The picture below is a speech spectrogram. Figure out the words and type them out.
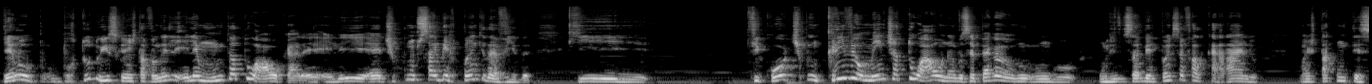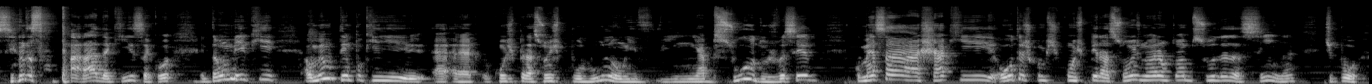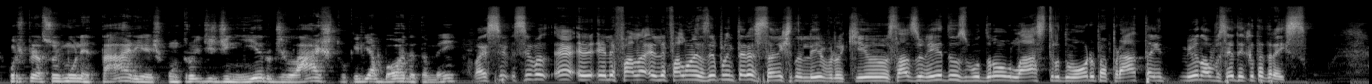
pelo, por tudo isso que a gente tá falando, ele, ele é muito atual, cara. Ele é tipo um cyberpunk da vida. Que ficou, tipo, incrivelmente atual, né? Você pega um, um, um livro de cyberpunk e você fala, caralho, mas tá acontecendo essa parada aqui, sacou? Então, meio que, ao mesmo tempo que é, é, conspirações pululam e, e em absurdos, você começa a achar que outras conspirações não eram tão absurdas assim, né? Tipo, conspirações monetárias, controle de dinheiro, de lastro, que ele aborda também. Mas se, se é, ele, fala, ele fala um exemplo interessante no livro, que os Estados Unidos mudou o lastro do ouro para prata em 1953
